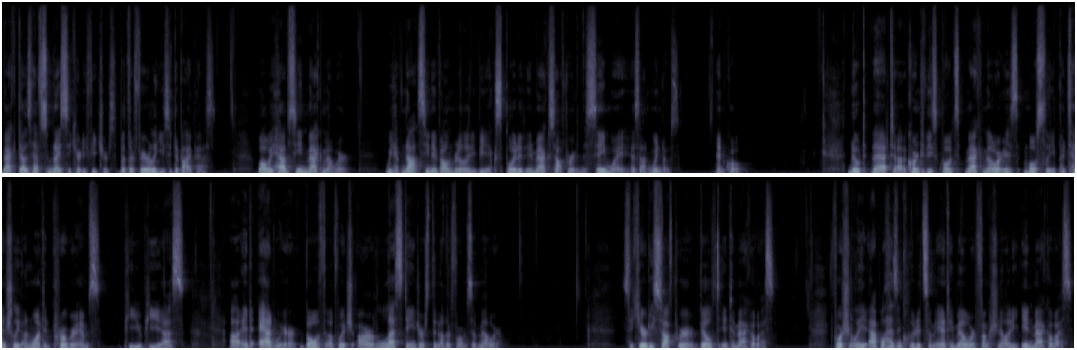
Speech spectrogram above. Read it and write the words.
Mac does have some nice security features, but they're fairly easy to bypass. While we have seen Mac malware, we have not seen a vulnerability be exploited in Mac software in the same way as on Windows. End quote. Note that, uh, according to these quotes, Mac malware is mostly potentially unwanted programs, PUPS, uh, and adware, both of which are less dangerous than other forms of malware. Security software built into macOS. Fortunately, Apple has included some anti malware functionality in macOS.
